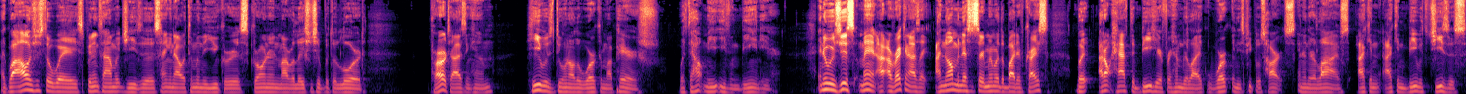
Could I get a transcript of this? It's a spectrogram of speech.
Like while I was just away, spending time with Jesus, hanging out with Him in the Eucharist, growing in my relationship with the Lord, prioritizing Him, He was doing all the work in my parish without me even being here. And it was just, man, I, I recognize like I know I'm a necessary member of the body of Christ, but I don't have to be here for him to like work in these people's hearts and in their lives. I can I can be with Jesus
